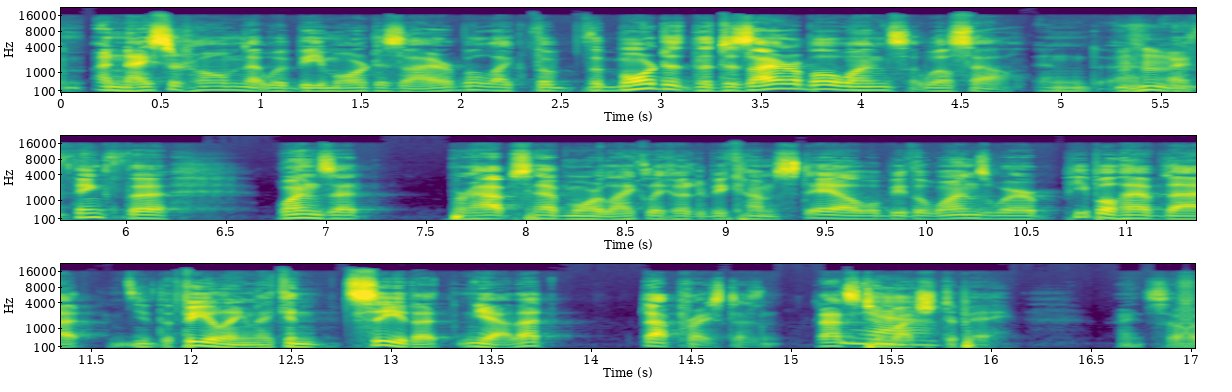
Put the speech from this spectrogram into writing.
um, a nicer home that would be more desirable. Like the, the more, de- the desirable ones will sell. And uh, I think the ones that perhaps have more likelihood to become stale will be the ones where people have that, the feeling they can see that, yeah, that, that price doesn't, that's too much to pay. Right. So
